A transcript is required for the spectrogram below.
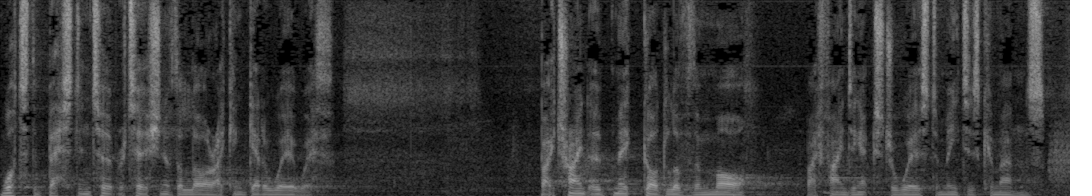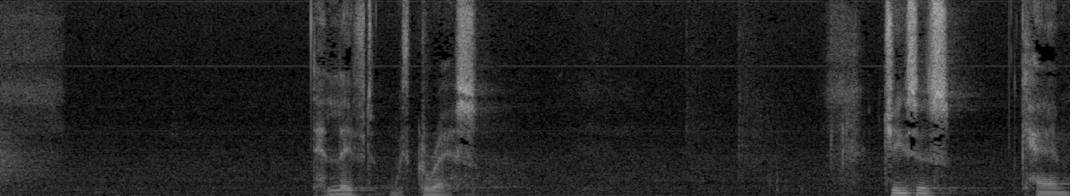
what's the best interpretation of the law I can get away with, by trying to make God love them more, by finding extra ways to meet his commands. They lived with grace. Jesus came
